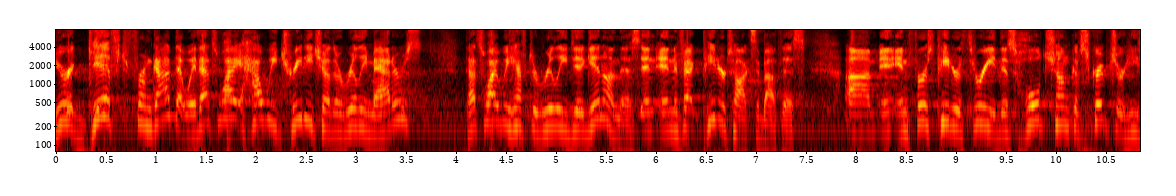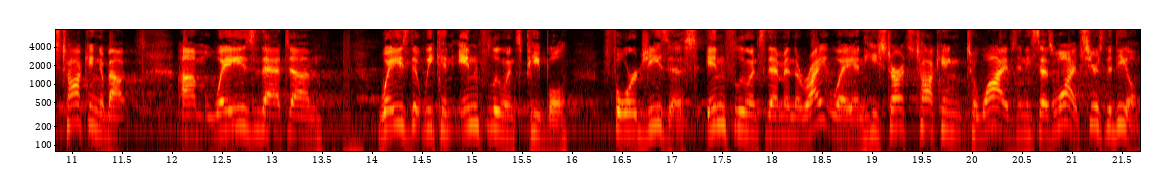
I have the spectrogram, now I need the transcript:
You're a gift from God that way. That's why how we treat each other really matters. That's why we have to really dig in on this. And, and in fact, Peter talks about this. Um, in, in 1 Peter 3, this whole chunk of scripture, he's talking about um, ways, that, um, ways that we can influence people for Jesus, influence them in the right way. And he starts talking to wives, and he says, Wives, here's the deal.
